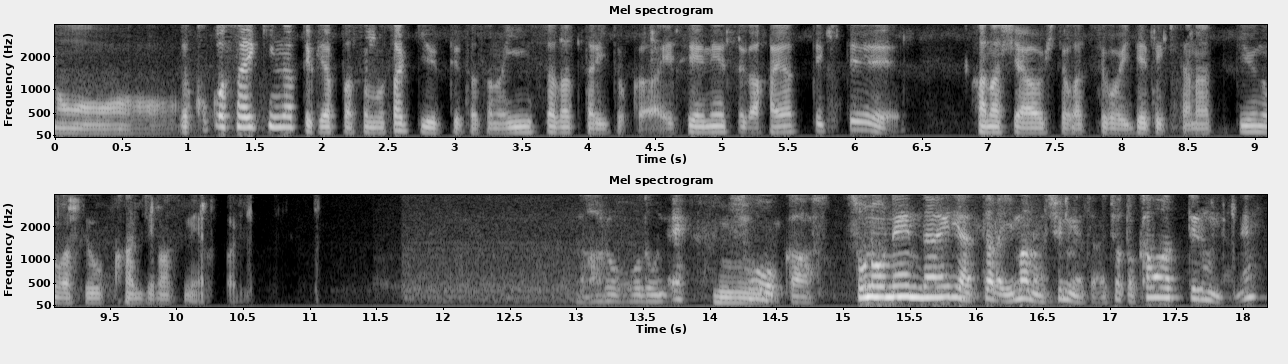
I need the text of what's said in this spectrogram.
ここ最近になってやっぱそのさっき言ってたそのインスタだったりとか SNS が流行ってきて話し合う人がすごい出てきたなっていうのがすごく感じますね、やっぱり。なるほどね。え、うんそうか。その年代でやったら今の趣味やったらちょっと変わってるんやね。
